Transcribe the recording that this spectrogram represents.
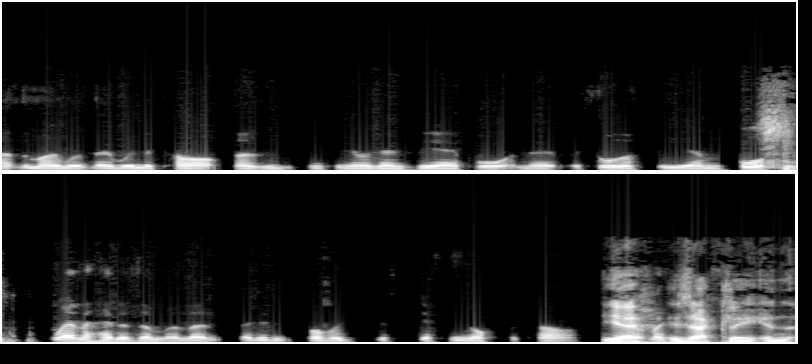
at the moment they were in the car, so thinking they were going to the airport, and they, they saw the um, portal well ahead of them, and then they didn't bother just getting off the car. Yeah, exactly, and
